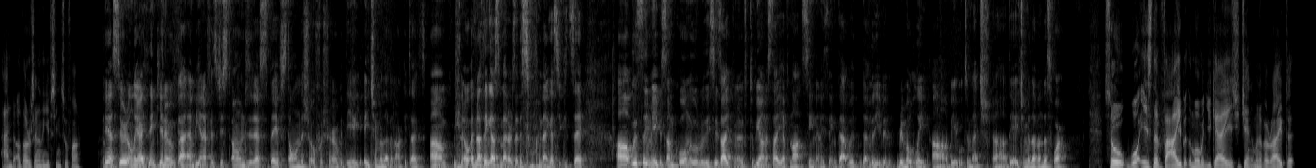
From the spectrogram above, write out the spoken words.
and others. Anything you've seen so far? Yeah, certainly. I think, you know, MB&F has just owned this. They've stolen the show for sure with the HM11 architect. Um, you know, and nothing else matters at this point, I guess you could say. Uh, we'll say maybe some cool new releases. I, uh, to be honest, I have not seen anything that would that would even remotely uh, be able to match uh, the HM11 thus far. So, what is the vibe at the moment? You guys, you gentlemen, have arrived at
